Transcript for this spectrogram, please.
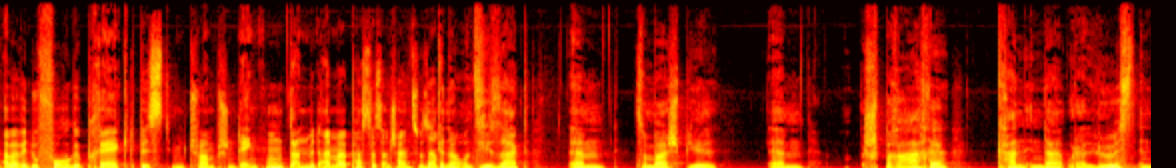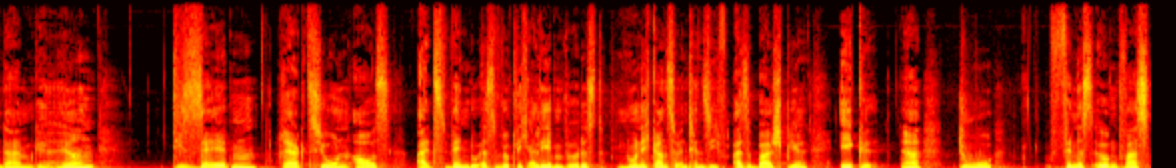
aber wenn du vorgeprägt bist im Trumpschen Denken, dann mit einmal passt das anscheinend zusammen. Genau, und sie sagt ähm, zum Beispiel, ähm, Sprache kann in deinem oder löst in deinem Gehirn dieselben Reaktionen aus, als wenn du es wirklich erleben würdest, nur nicht ganz so intensiv. Also Beispiel Ekel. Ja, du findest irgendwas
